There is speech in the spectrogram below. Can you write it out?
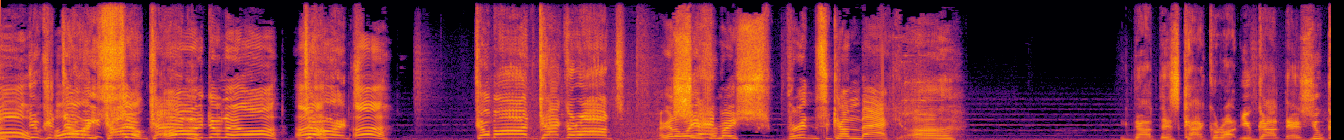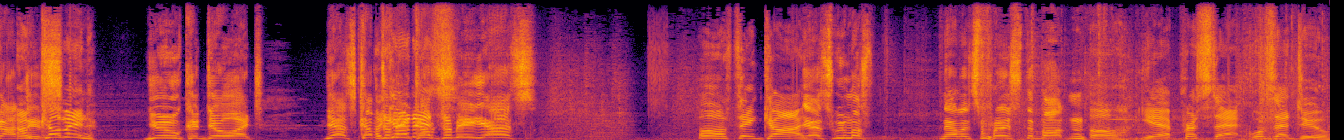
Oh, you can oh, do it. he's Kyle still- can. Oh, I don't know. Oh, Do uh, it. uh. Come on, Kakarot. I gotta Shit. wait for my sprint to come back. Uh, You got this, Kakarot. You got this. You got this! I'm coming. You can do it. Yes, come I to me. got Come this. to me. Yes. Oh, thank God. Yes, we must. Now let's press the button. Oh yeah, press that. What does that do?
